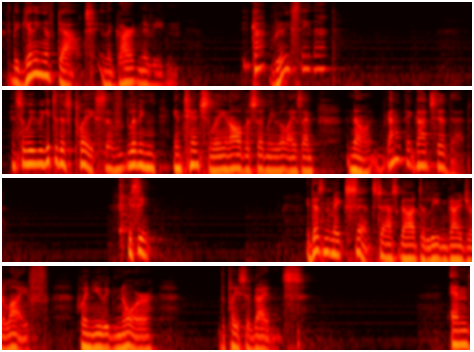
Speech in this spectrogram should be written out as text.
At the beginning of doubt in the Garden of Eden, did God really say that? And so we, we get to this place of living intentionally, and all of a sudden we realize I'm, no, I don't think God said that. You see, it doesn't make sense to ask God to lead and guide your life when you ignore the place of guidance. And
